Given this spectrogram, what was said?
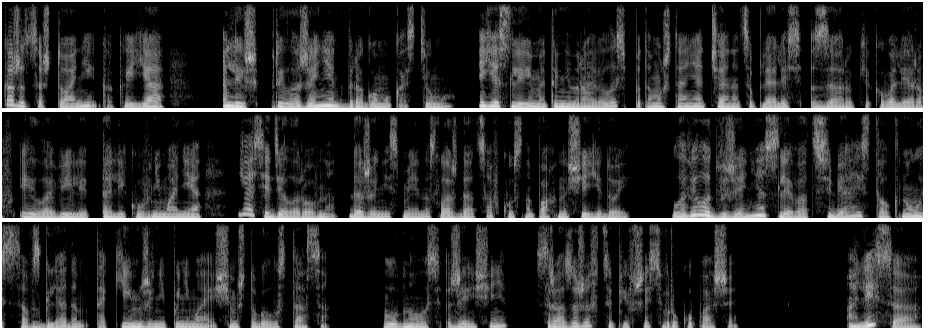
Кажется, что они, как и я, лишь приложение к дорогому костюму. Если им это не нравилось, потому что они отчаянно цеплялись за руки кавалеров и ловили талику внимания, я сидела ровно, даже не смея наслаждаться вкусно пахнущей едой. Ловила движение слева от себя и столкнулась со взглядом таким же непонимающим, что был у Стаса. Улыбнулась женщине, сразу же вцепившись в руку Паши. «Алиса!»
